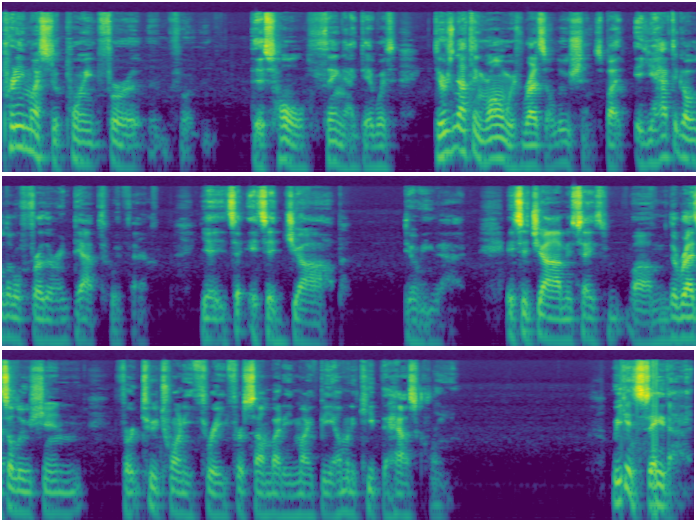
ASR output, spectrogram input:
pretty much the point for, for this whole thing I did was there's nothing wrong with resolutions, but you have to go a little further in depth with them. Yeah, it's a, it's a job. doing that. It's a job. It says um, the resolution for 223 for somebody might be, I'm going to keep the house clean. We can say that,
